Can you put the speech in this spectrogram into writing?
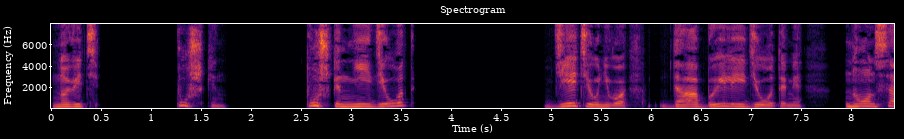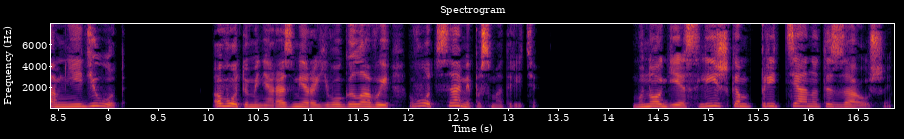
Но ведь Пушкин, Пушкин не идиот? Дети у него, да, были идиотами, но он сам не идиот. Вот у меня размеры его головы, вот, сами посмотрите. Многие слишком притянуты за уши.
